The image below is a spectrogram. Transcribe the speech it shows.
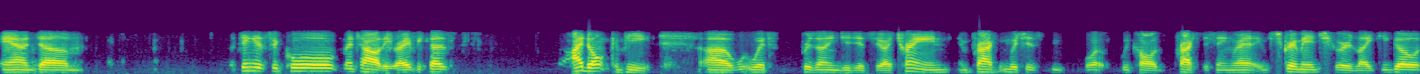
and um, I think it's a cool mentality, right? Because I don't compete uh, with Brazilian Jiu Jitsu. I train in practice, which is what we call practicing, right? Scrimmage, where like you go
